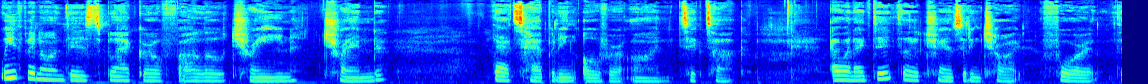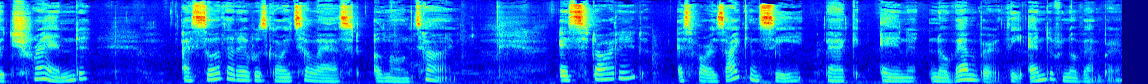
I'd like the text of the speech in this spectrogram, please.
we've been on this black girl follow train trend that's happening over on TikTok. And when I did the transiting chart, for the trend, I saw that it was going to last a long time. It started, as far as I can see, back in November, the end of November.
